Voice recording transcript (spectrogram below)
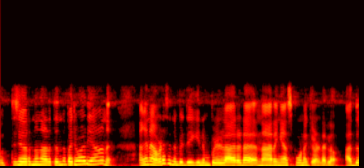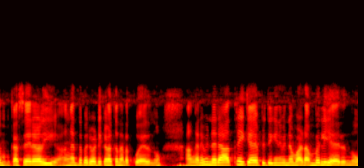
ഒത്തുചേർന്ന് നടത്തുന്ന പരിപാടിയാണ്. അങ്ങനെ അവിടെ ചെന്നപ്പോഴത്തേക്കിനും പിള്ളേരുടെ നാരങ്ങ സ്പൂണൊക്കെ ഉണ്ടല്ലോ അതും കസേരകളി അങ്ങനത്തെ പരിപാടികളൊക്കെ നടക്കുമായിരുന്നു അങ്ങനെ പിന്നെ രാത്രിയൊക്കെ ആയപ്പോഴത്തേക്കിനും പിന്നെ വടംവലിയായിരുന്നു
